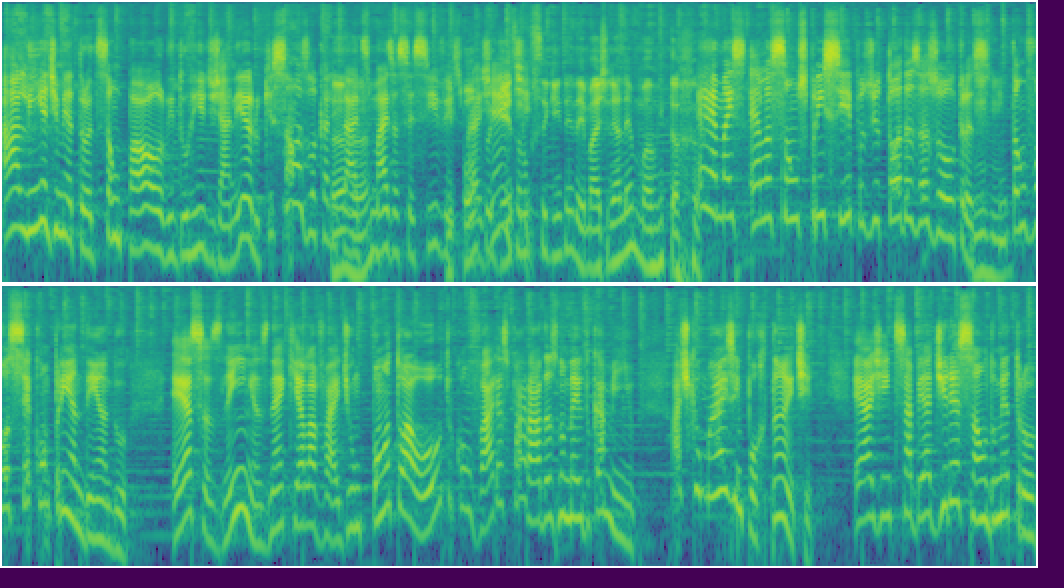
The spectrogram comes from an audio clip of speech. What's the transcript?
A linha de metrô de São Paulo e do Rio de Janeiro, que são as localidades uhum. mais acessíveis pra gente. português eu não consegui entender, imagine alemão então. É, mas elas são os princípios de todas as outras. Uhum. Então você compreendendo essas linhas, né, que ela vai de um ponto a outro com várias paradas no meio do caminho. Acho que o mais importante é a gente saber a direção do metrô.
